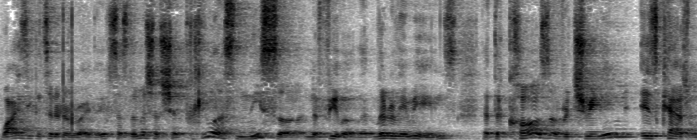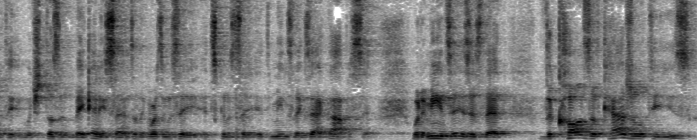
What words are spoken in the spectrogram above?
Why is he considered a roidif? Says the Mishnah, Shetchilas Nisa Nefila, that literally means that the cause of retreating is casualty, which doesn't make any sense, and the Gemara is going to say, it's going to say, it means the exact opposite. What it means is, is that the cause of casualties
